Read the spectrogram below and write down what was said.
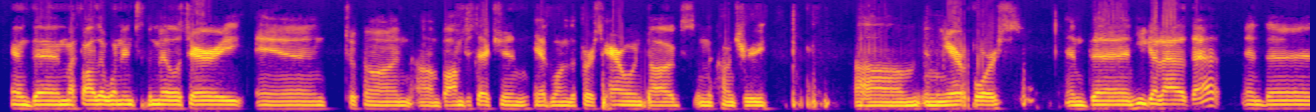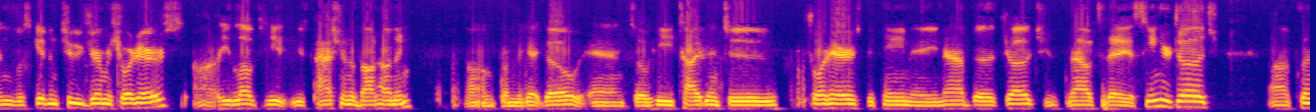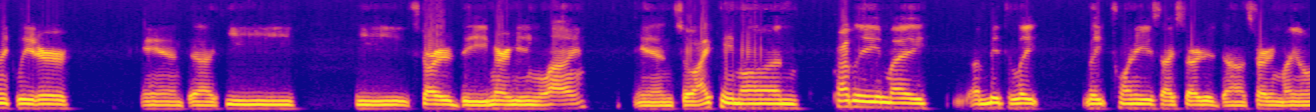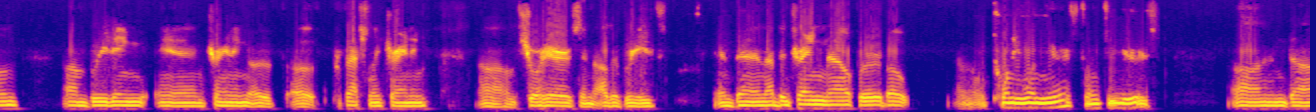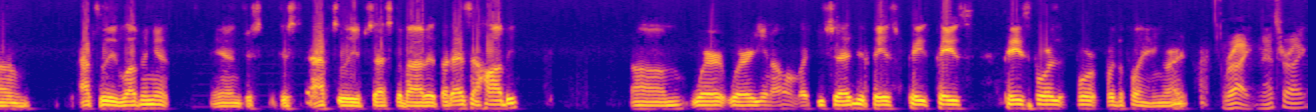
and then my father went into the military and took on um, bomb detection. He had one of the first heroin dogs in the country um, in the Air Force. And then he got out of that and then was given two German short hairs. Uh, he loved, he, he was passionate about hunting um, from the get go. And so he tied into short hairs, became a NAVHDA judge. He's now today a senior judge, uh, clinic leader. And uh, he he started the Merry Meeting line, and so I came on probably in my uh, mid to late late twenties. I started uh, starting my own um, breeding and training of, of professionally training um, short hairs and other breeds, and then I've been training now for about know, 21 years, 22 years, and um, absolutely loving it, and just just absolutely obsessed about it. But as a hobby, um, where where you know, like you said, it pays pays pays pays for the, for for the playing, right? Right, that's right.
